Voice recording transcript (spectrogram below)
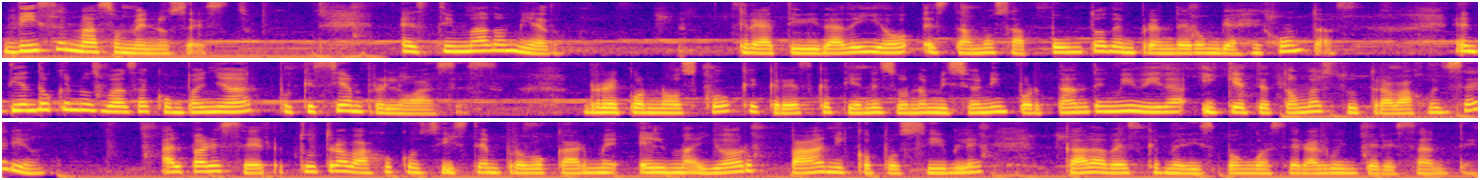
Dice más o menos esto. Estimado miedo, Creatividad y yo estamos a punto de emprender un viaje juntas. Entiendo que nos vas a acompañar porque siempre lo haces. Reconozco que crees que tienes una misión importante en mi vida y que te tomas tu trabajo en serio. Al parecer, tu trabajo consiste en provocarme el mayor pánico posible cada vez que me dispongo a hacer algo interesante.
